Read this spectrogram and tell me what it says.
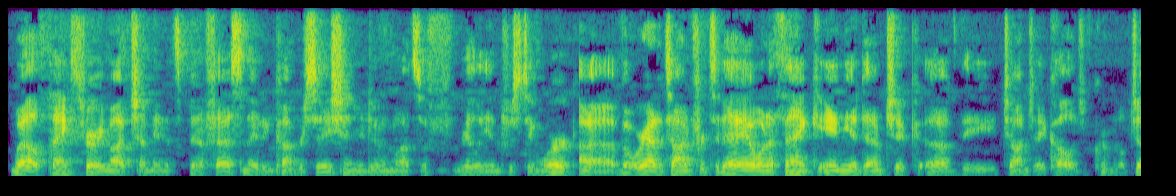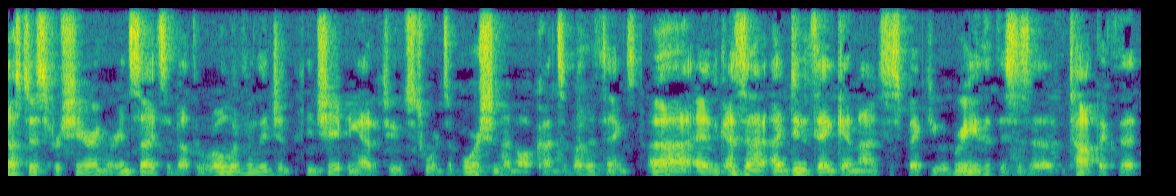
Well, thanks very much. I mean, it's been a fascinating conversation. You're doing lots of really interesting work. Uh, but we're out of time for today. I want to thank Amy Adamczyk of the John Jay College of Criminal Justice for sharing her insights about the role of religion in shaping attitudes towards abortion and all kinds of other things. Uh, and as I, I do think, and I suspect you agree, that this is a topic that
